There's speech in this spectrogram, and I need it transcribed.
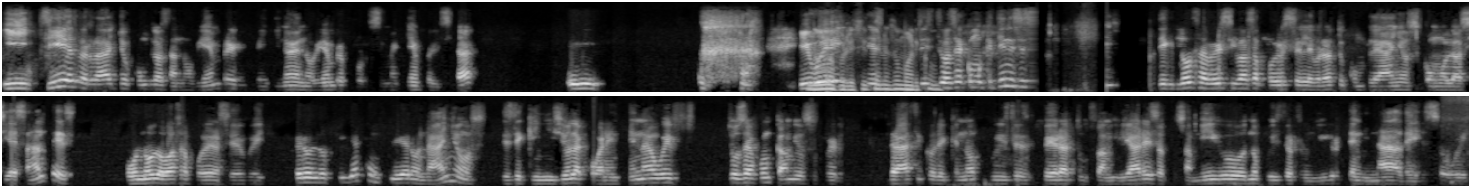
Y sí, es verdad, yo cumplo hasta noviembre, 29 de noviembre, por si me quieren felicitar. Y, y güey, o sea, como que tienes ese... de no saber si vas a poder celebrar tu cumpleaños como lo hacías antes o no lo vas a poder hacer, güey. Pero los que ya cumplieron años desde que inició la cuarentena, güey, o sea, fue un cambio súper drástico de que no pudiste ver a tus familiares, a tus amigos, no pudiste reunirte ni nada de eso, güey.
